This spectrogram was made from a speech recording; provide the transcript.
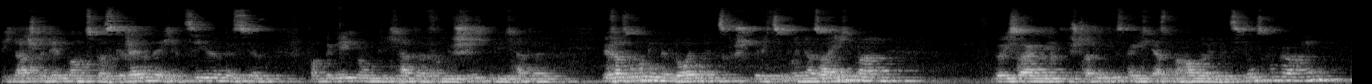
Ich latsche mit denen bei uns das Gelände, ich erzähle ein bisschen von Begegnungen, die ich hatte, von Geschichten, die ich hatte. Wir versuchen, ihn mit Leuten ins Gespräch zu bringen. Also eigentlich immer, würde ich sagen, die, Strategie ist eigentlich erstmal hauen wir den Beziehungsanker ein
